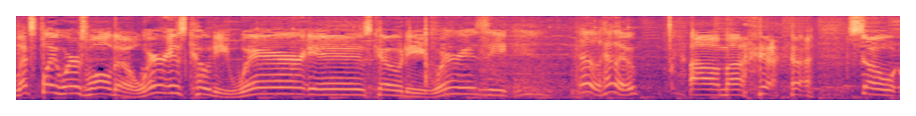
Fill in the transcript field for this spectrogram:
let's play Where's Waldo? Where is Cody? Where is Cody? Where is he? Oh, hello. Um, uh, so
